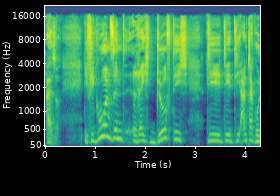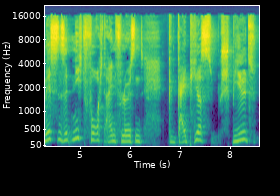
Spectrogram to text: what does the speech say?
Also, die Figuren sind recht dürftig, die, die, die Antagonisten sind nicht furchteinflößend. Guy Pierce spielt,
